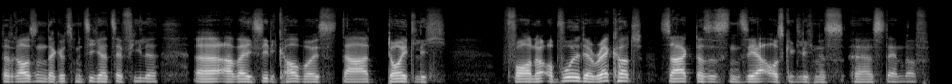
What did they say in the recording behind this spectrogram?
da draußen, da gibt es mit Sicherheit sehr viele, äh, aber ich sehe die Cowboys da deutlich vorne, obwohl der Rekord sagt, das ist ein sehr ausgeglichenes äh, Standoff.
